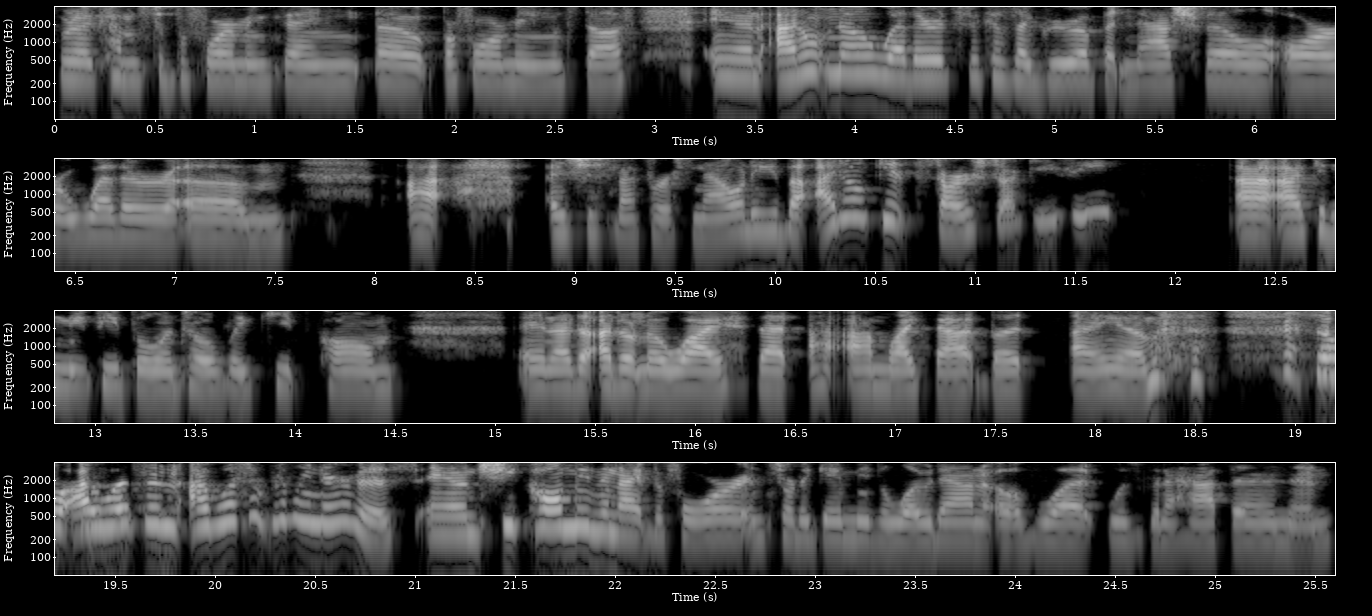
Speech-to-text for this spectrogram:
when it comes to performing thing, uh, performing and stuff. And I don't know whether it's because I grew up in Nashville or whether um, I, it's just my personality. But I don't get starstruck easy. I, I can meet people and totally keep calm. And I, I don't know why that I, I'm like that, but I am. so I wasn't I wasn't really nervous and she called me the night before and sort of gave me the lowdown of what was going to happen and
